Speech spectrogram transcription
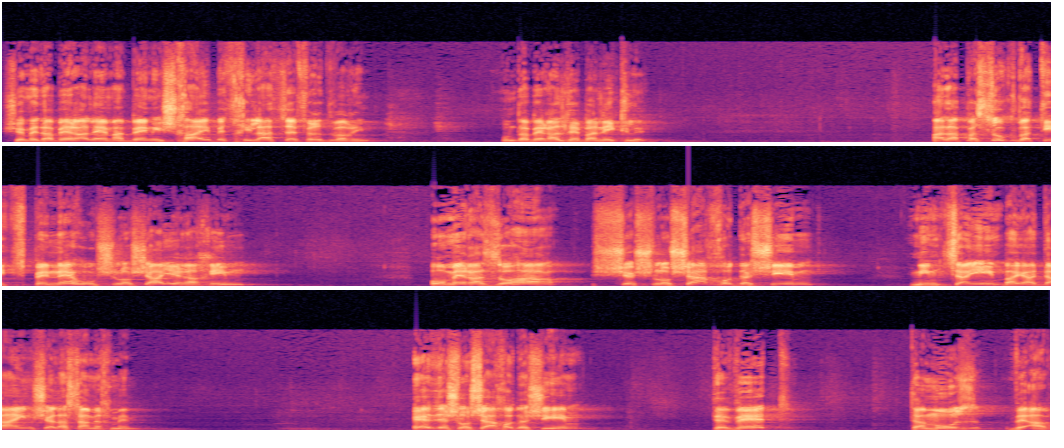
שמדבר עליהם הבן איש חי בתחילת ספר דברים. הוא מדבר על זה בניקלה. על הפסוק ותצפנהו שלושה ירחים אומר הזוהר ששלושה חודשים נמצאים בידיים של הסמ"ם. איזה שלושה חודשים? טבת, תמוז ואב.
